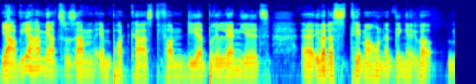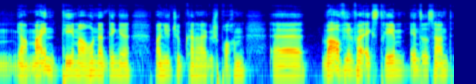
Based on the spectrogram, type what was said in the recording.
Ja, wir haben ja zusammen im Podcast von dir Brillennials äh, über das Thema 100 Dinge, über mm, ja, mein Thema 100 Dinge, mein YouTube-Kanal gesprochen. Äh, war auf jeden Fall extrem interessant.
